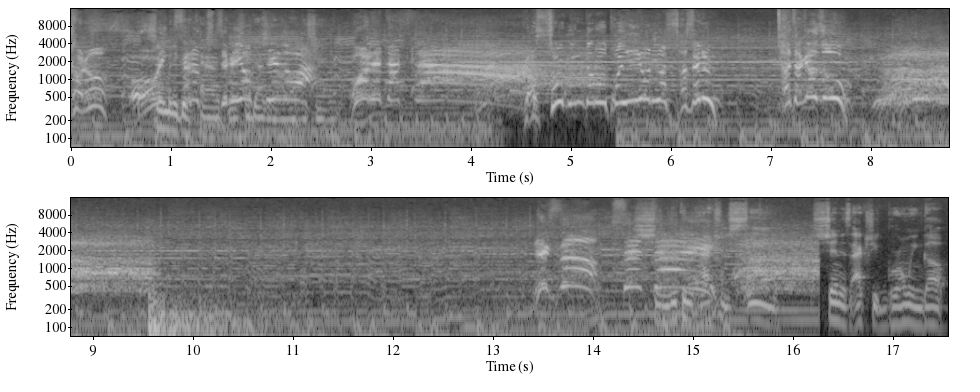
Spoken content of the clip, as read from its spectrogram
so many good characters you guys 合将軍だろうといいようにはさせる戦うぞ行くぞ Shin, you can actually see Shin is actually growing up.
